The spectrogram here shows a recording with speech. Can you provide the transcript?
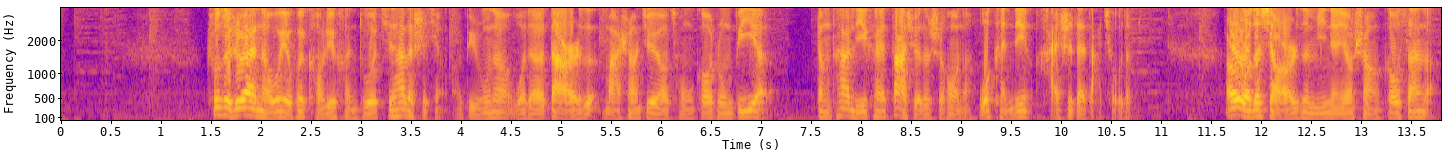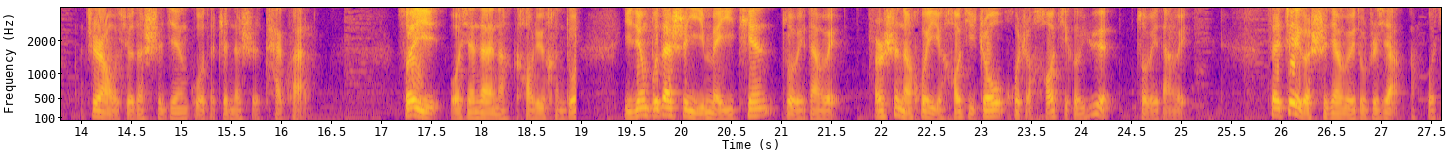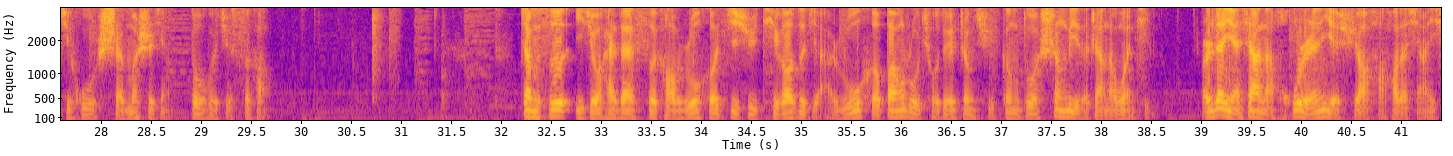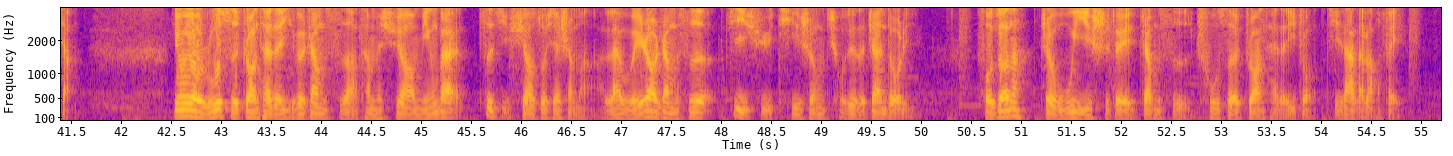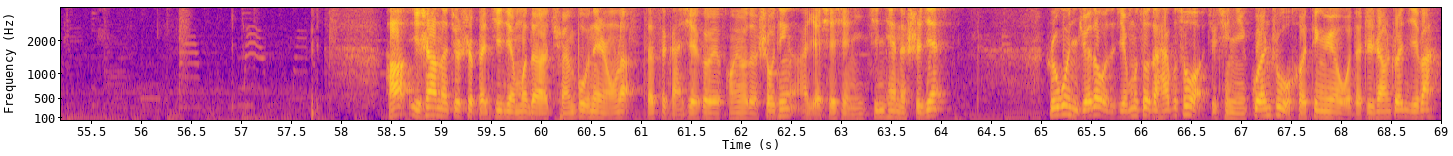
除此之外呢，我也会考虑很多其他的事情，比如呢，我的大儿子马上就要从高中毕业了，等他离开大学的时候呢，我肯定还是在打球的。而我的小儿子明年要上高三了，这让我觉得时间过得真的是太快了。所以，我现在呢，考虑很多，已经不再是以每一天作为单位。而是呢，会以好几周或者好几个月作为单位，在这个时间维度之下我几乎什么事情都会去思考。詹姆斯依旧还在思考如何继续提高自己啊，如何帮助球队争取更多胜利的这样的问题。而在眼下呢，湖人也需要好好的想一想，拥有如此状态的一个詹姆斯啊，他们需要明白自己需要做些什么，来围绕詹姆斯继续提升球队的战斗力。否则呢，这无疑是对詹姆斯出色状态的一种极大的浪费。好，以上呢就是本期节目的全部内容了。再次感谢各位朋友的收听啊，也谢谢你今天的时间。如果你觉得我的节目做得还不错，就请你关注和订阅我的这张专辑吧。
